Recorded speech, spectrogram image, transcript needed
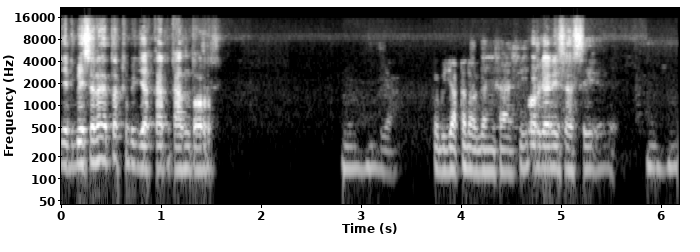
Jadi biasanya itu kebijakan kantor. Mm-hmm. Ya, kebijakan organisasi. Organisasi. Mm-hmm.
